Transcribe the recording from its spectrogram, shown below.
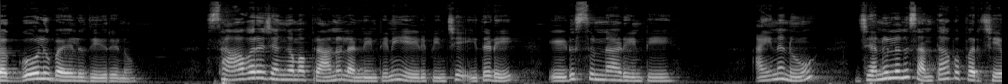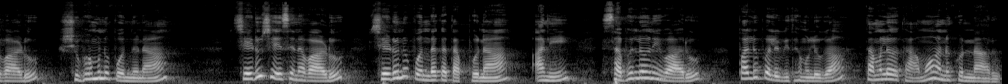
గగ్గోలు బయలుదేరెను. సావర జంగమ ప్రాణులన్నింటినీ ఏడిపించే ఇతడే ఏడుస్తున్నాడేంటి? అయినను జనులను సంతాపపరిచేవాడు శుభమును పొందునా? చెడు చేసినవాడు చెడును పొందక తప్పునా? అని సభలోని వారు పలు పలు విధములుగా తమలో తాము అనుకున్నారు.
